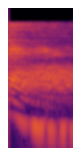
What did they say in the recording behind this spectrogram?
Ah.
